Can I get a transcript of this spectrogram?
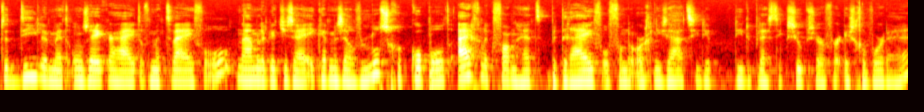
te dealen met onzekerheid of met twijfel. Namelijk dat je zei, ik heb mezelf losgekoppeld eigenlijk van het bedrijf of van de organisatie die, die de Plastic Soup Server is geworden. Hè?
